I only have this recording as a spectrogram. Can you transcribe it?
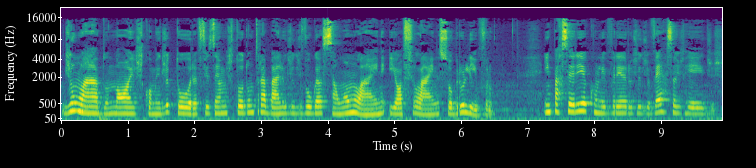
De um lado, nós, como editora, fizemos todo um trabalho de divulgação online e offline sobre o livro. Em parceria com livreiros de diversas redes,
